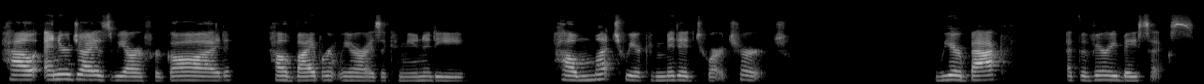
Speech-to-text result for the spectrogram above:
how energized we are for God, how vibrant we are as a community, how much we are committed to our church. We are back at the very basics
